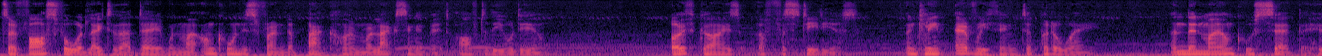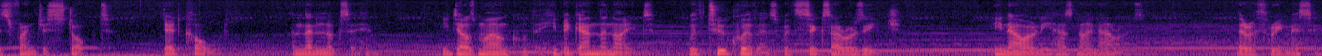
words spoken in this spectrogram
So, fast forward later that day when my uncle and his friend are back home relaxing a bit after the ordeal. Both guys are fastidious and clean everything to put away. And then my uncle said that his friend just stopped, dead cold, and then looks at him. He tells my uncle that he began the night with two quivers with six arrows each. He now only has nine arrows. There are three missing.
